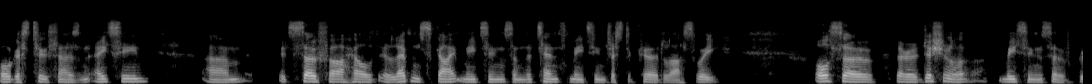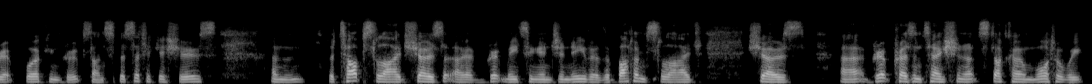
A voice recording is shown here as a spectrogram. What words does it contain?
August 2018. Um, it's so far held 11 Skype meetings and the 10th meeting just occurred last week. Also, there are additional meetings of GRIPP working groups on specific issues. And the top slide shows a GRIPP meeting in Geneva. The bottom slide shows uh, GRIPP presentation at Stockholm Water Week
